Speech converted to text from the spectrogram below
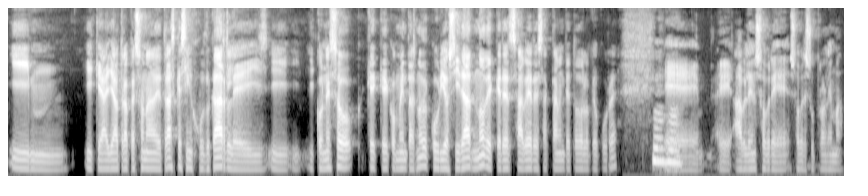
y, que haya otra persona detrás que sin juzgarle y, con eso que, comentas, ¿no? De curiosidad, ¿no? De querer saber exactamente todo lo que ocurre, eh, eh, hablen sobre, sobre su problema.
